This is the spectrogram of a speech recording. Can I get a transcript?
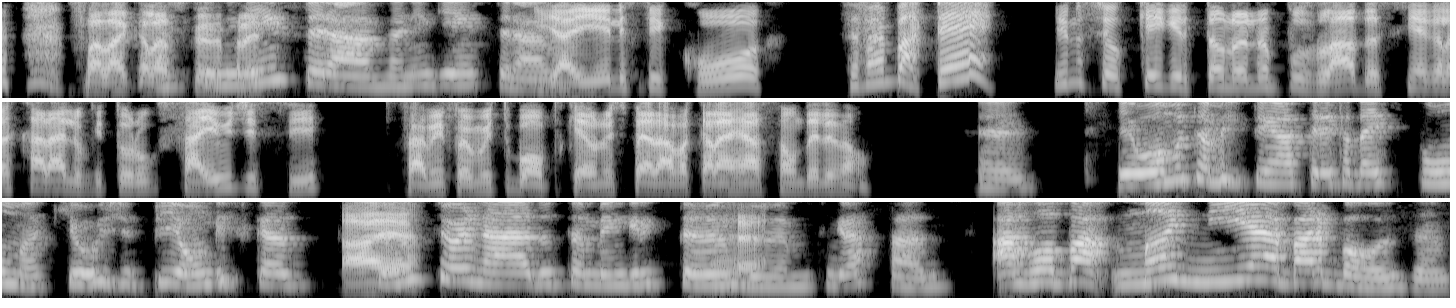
falar aquelas acho coisas pra ele. ninguém esperava, ninguém esperava. E aí ele ficou. Você vai me bater? E não sei o que, gritando, olhando pros lados assim, a galera, caralho, o Vitor Hugo saiu de si. Pra mim foi muito bom, porque eu não esperava aquela reação dele, não. É. Eu amo também que tem a treta da espuma, que o Pyong fica Ah, é. transtornado também, gritando. É. É. muito engraçado. Arroba Mania Barbosa.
